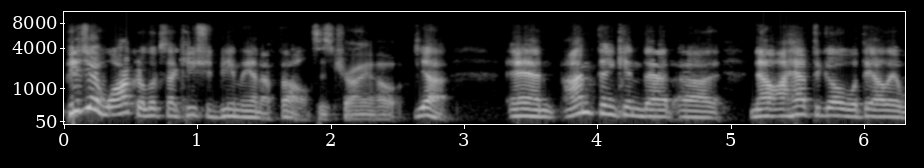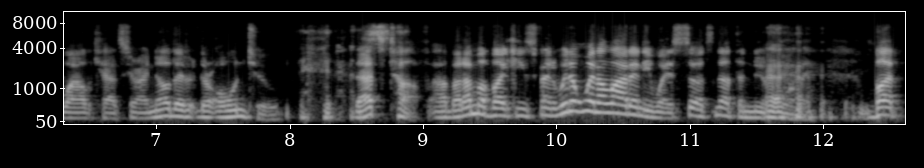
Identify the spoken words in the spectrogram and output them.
PJ Walker looks like he should be in the NFL. It's his tryout. Yeah. And I'm thinking that uh, now I have to go with the LA Wildcats here. I know they're, they're 0 2. That's tough. Uh, but I'm a Vikings fan. We don't win a lot anyway, so it's nothing new for me. but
